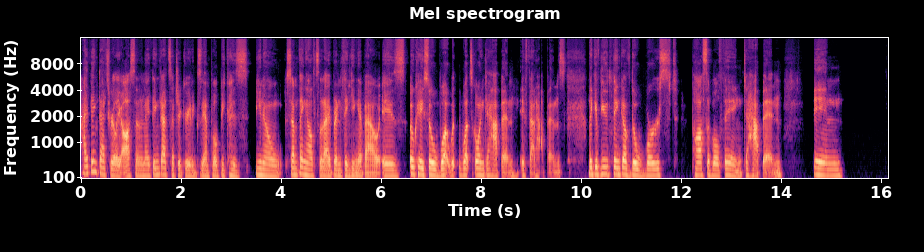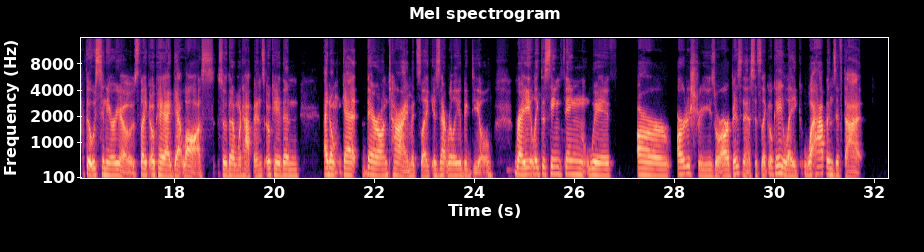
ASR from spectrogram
I think that's really awesome. And I think that's such a great example because, you know, something else that I've been thinking about is okay, so what what's going to happen if that happens? Like if you think of the worst possible thing to happen in those scenarios, like, okay, I get lost. So then what happens? Okay, then I don't get there on time. It's like, is that really a big deal? Mm-hmm. Right? Like the same thing with our artistries or our business it's like okay like what happens if that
